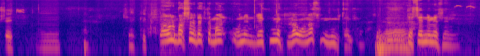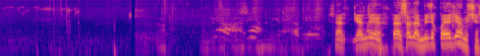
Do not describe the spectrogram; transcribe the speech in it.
Diyorum şey. Hmm, keklik. La oğlum baksana bekle. ma- Onun renkli renkli. La o nasıl bir yumurtaymış? Ya. Desenli mesenli. Sen kendi ben sana müzik koyacağım için.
